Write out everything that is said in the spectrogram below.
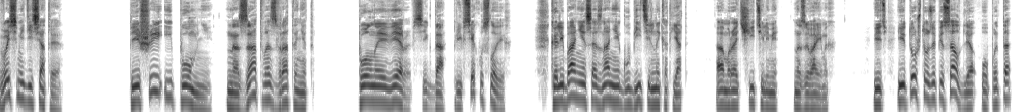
Восьмидесятое. Пиши и помни, назад возврата нет. Полная вера всегда, при всех условиях. Колебания сознания губительны, как яд, омрачителями называемых. Ведь и то, что записал для опыта,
